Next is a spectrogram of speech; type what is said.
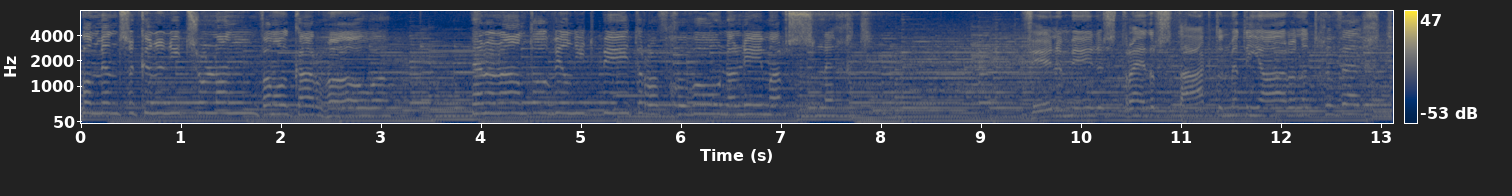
Want mensen kunnen niet zo lang van elkaar houden. En een aantal wil niet beter of alleen maar slecht. Vele medestrijders staakten met de jaren het gevecht.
